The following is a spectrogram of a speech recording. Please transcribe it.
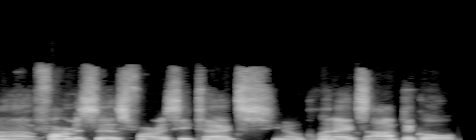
uh, pharmacists, pharmacy techs, you know, clinics, optical,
